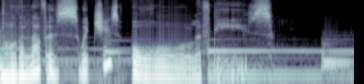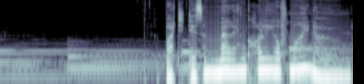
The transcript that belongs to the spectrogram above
nor the lovers, which is all of these. But it is a melancholy of mine own,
